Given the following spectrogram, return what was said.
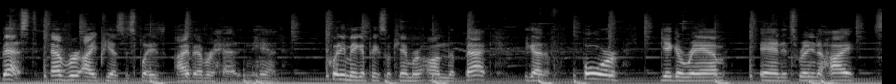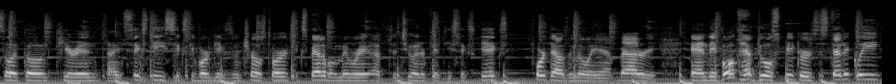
best ever IPS displays I've ever had in hand. 20 megapixel camera on the back. You got a 4 gig of RAM and it's running a high silicone Kirin 960, 64 gigs of internal storage, expandable memory up to 256 gigs, 4000 milliamp battery. And they both have dual speakers aesthetically.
